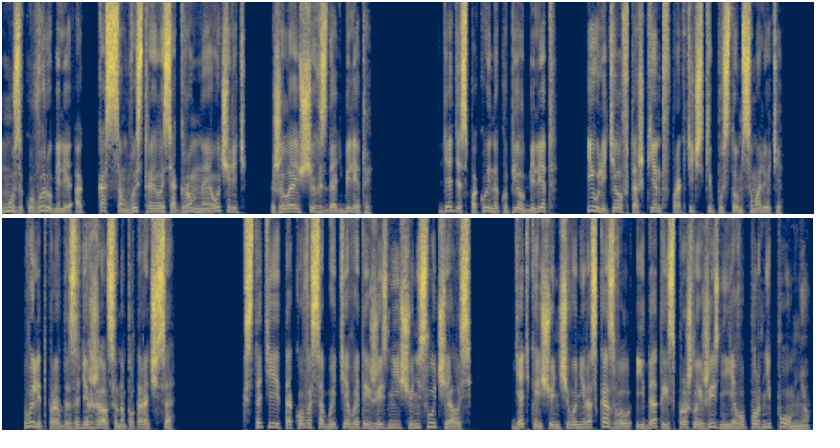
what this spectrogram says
музыку вырубили, а к кассам выстроилась огромная очередь желающих сдать билеты. Дядя спокойно купил билет и улетел в Ташкент в практически пустом самолете. Вылет, правда, задержался на полтора часа. Кстати, такого события в этой жизни еще не случалось. Дядька еще ничего не рассказывал, и даты из прошлой жизни я в упор не помню.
